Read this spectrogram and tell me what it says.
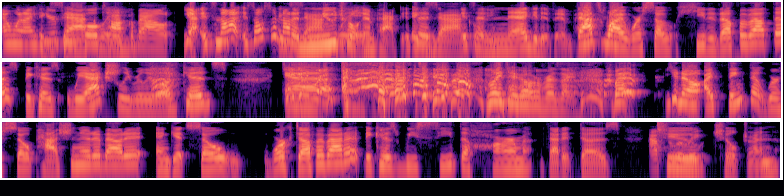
And when I hear people talk about, yeah, it's not, it's also not a neutral impact. It's a, it's a negative impact. That's why we're so heated up about this because we actually really love kids. Take a And-. Let me take over for a second. But you know, I think that we're so passionate about it and get so worked up about it because we see the harm that it does Absolutely. to children,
